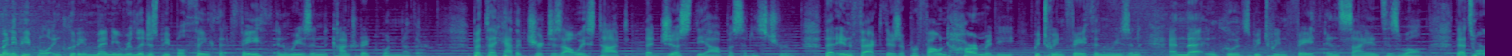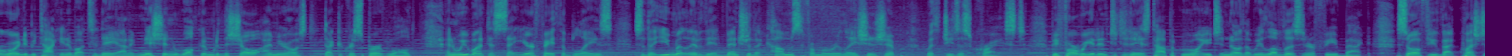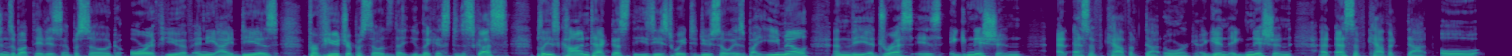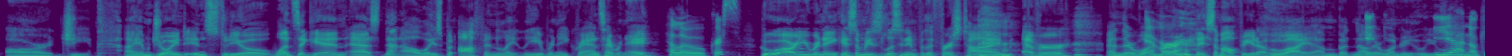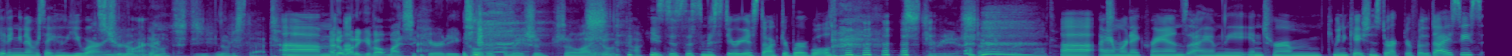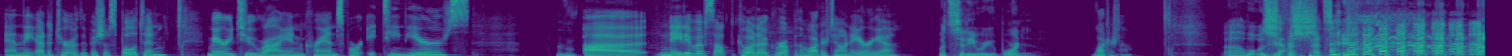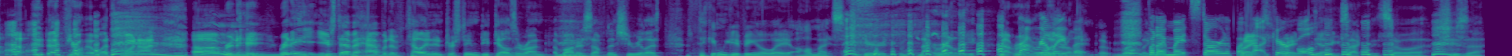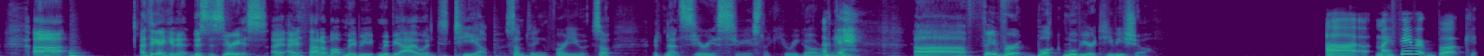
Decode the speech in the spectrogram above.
Many people, including many religious people, think that faith and reason contradict one another. But the Catholic Church has always taught that just the opposite is true. That in fact, there's a profound harmony between faith and reason, and that includes between faith and science as well. That's what we're going to be talking about today on Ignition. Welcome to the show. I'm your host, Dr. Chris Burgwald, and we want to set your faith ablaze so that you might live the adventure that comes from a relationship with Jesus Christ. Before we get into today's topic, we want you to know that we love listener feedback. So if you've got questions about today's episode, or if you have any ideas for future episodes that you'd like us to discuss, please contact us. The easiest way to do so is by email, and the address is ignition at sfcatholic.org. Again, ignition at sfcatholic.org. I am joined in studio once again, as not always, but often lately, Renee Kranz. Hi, Renee. Hello, Chris. Who are you, Renee? In case somebody's listening for the first time ever, and they're wondering, Ever. they somehow figured out who I am, but now they're wondering who you are. Yeah, no kidding. You never say who you are That's true. I don't. Did you notice that? Um, I don't want to give out my security code information, so I don't talk He's just this mysterious Dr. Burgwald. mysterious Dr. Burgwald. uh, I am Renee Kranz. I am the interim communications director for the diocese and the editor of the Bishop's Bulletin. Married to Ryan Kranz for 18 years. Uh, native of South Dakota, grew up in the Watertown area. what city were you born in? Watertown. Uh, what was your first pet's name? What's going on? Uh, Hmm. Renee Renee used to have a habit of telling interesting details around about herself. and Then she realized, I think I'm giving away all my security. not really, not really, Not really, literally, but, like- but I might start if I'm Right, not careful. Right. Yeah, exactly. So uh, she's. Uh, uh, I think I can. This is serious. I, I thought about maybe maybe I would tee up something for you. So it's not serious. Serious. Like here we go, Renee. Okay. Uh, favorite book, movie, or TV show? Uh, my favorite book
